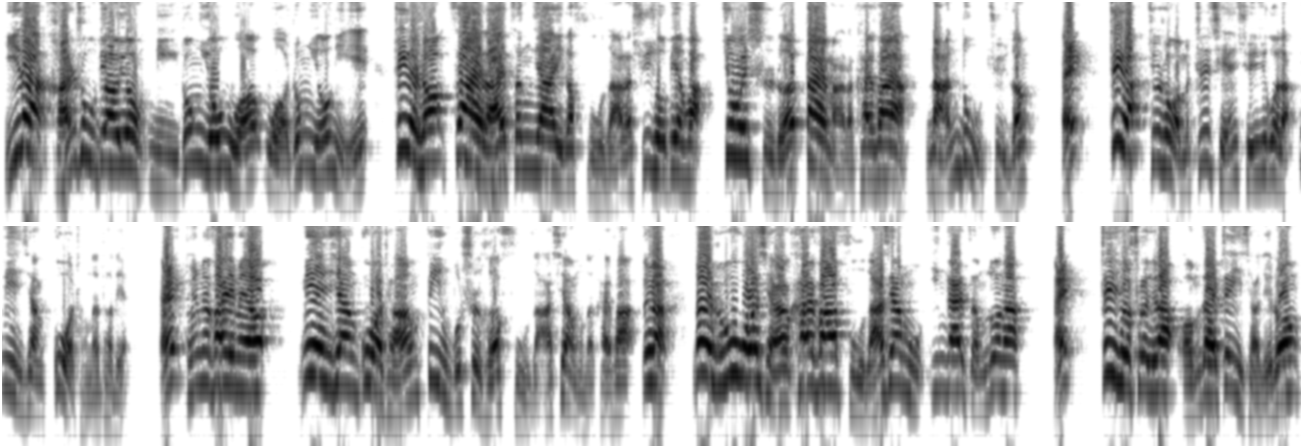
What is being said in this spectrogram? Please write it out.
一旦函数调用你中有我，我中有你。这个时候再来增加一个复杂的需求变化，就会使得代码的开发呀难度剧增。哎，这个就是我们之前学习过的面向过程的特点。哎，同学们发现没有？面向过程并不适合复杂项目的开发，对吧？那如果想要开发复杂项目，应该怎么做呢？哎，这就涉及到我们在这一小节中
